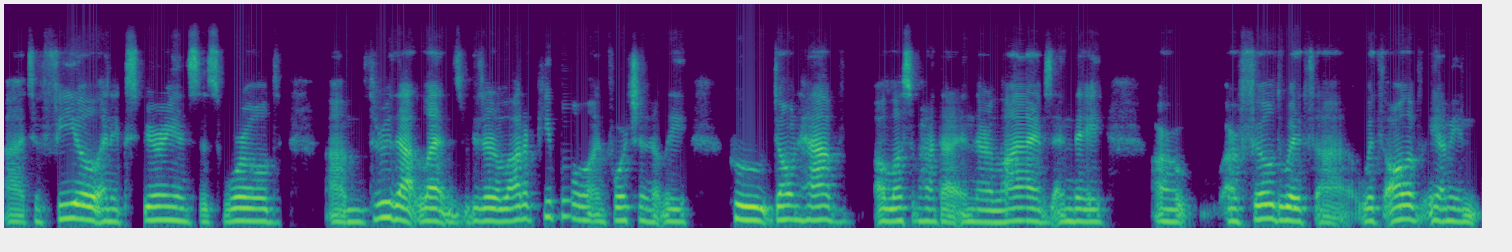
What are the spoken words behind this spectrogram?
uh, to feel and experience this world um, through that lens because there are a lot of people unfortunately who don't have Allah subhanahu wa ta'ala in their lives and they are are filled with uh, with all of I mean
